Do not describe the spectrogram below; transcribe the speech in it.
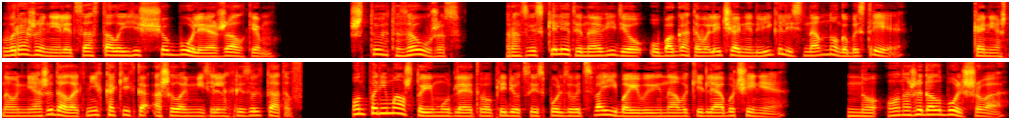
выражение лица стало еще более жалким. Что это за ужас? Разве скелеты на видео у богатого лича не двигались намного быстрее? Конечно, он не ожидал от них каких-то ошеломительных результатов. Он понимал, что ему для этого придется использовать свои боевые навыки для обучения. Но он ожидал большего.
